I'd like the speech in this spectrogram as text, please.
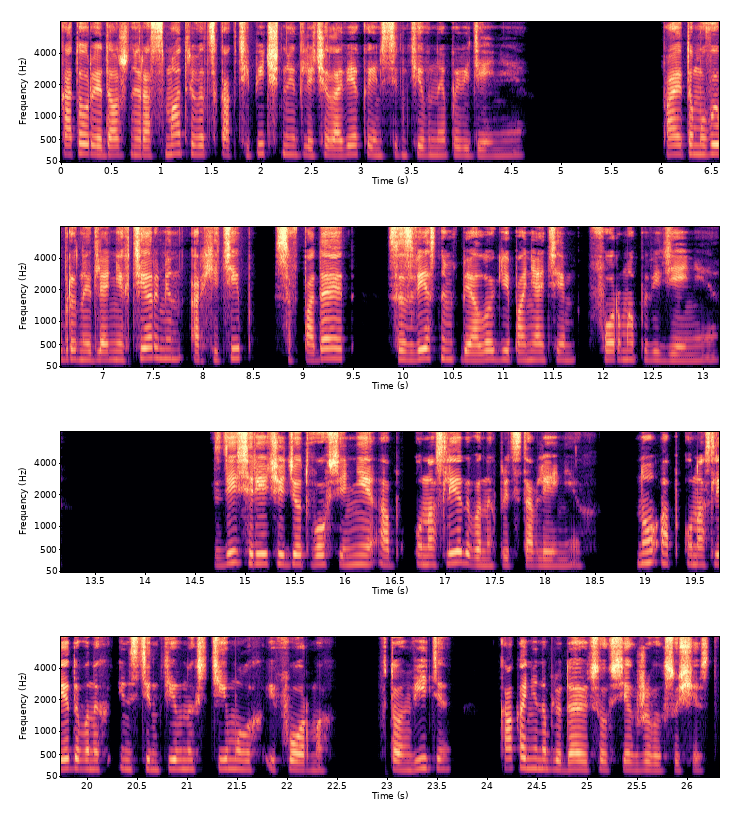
которые должны рассматриваться как типичные для человека инстинктивное поведение. Поэтому выбранный для них термин «архетип» совпадает с известным в биологии понятием «форма поведения». Здесь речь идет вовсе не об унаследованных представлениях, но об унаследованных инстинктивных стимулах и формах в том виде, как они наблюдаются у всех живых существ.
